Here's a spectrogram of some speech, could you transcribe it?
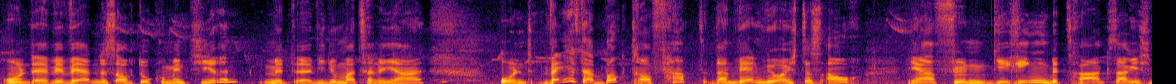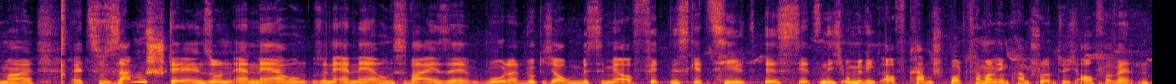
Und äh, wir werden das auch dokumentieren mit äh, Videomaterial. Und wenn ihr da Bock drauf habt, dann werden wir euch das auch ja, für einen geringen Betrag, sage ich mal, äh, zusammenstellen. So eine, Ernährung, so eine Ernährungsweise, wo dann wirklich auch ein bisschen mehr auf Fitness gezielt ist. Jetzt nicht unbedingt auf Kampfsport, kann man im Kampfsport natürlich auch verwenden.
